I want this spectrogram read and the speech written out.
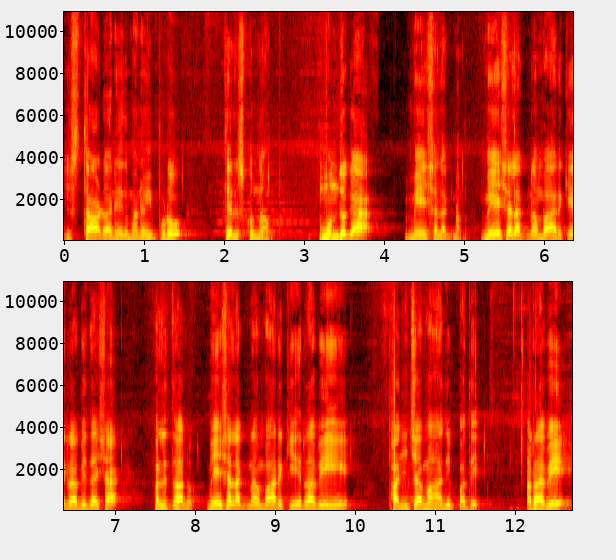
ఇస్తాడు అనేది మనం ఇప్పుడు తెలుసుకుందాం. ముందుగా మేషలగ్నం. మేషలగ్నం వారికి రవి దశ ఫలితాలు. మేషలగ్నం వారికి రవి పంచమాధిపతి. రవి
